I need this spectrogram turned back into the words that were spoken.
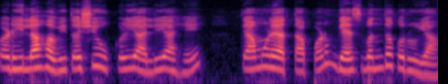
कढीला हवी तशी उकळी आली आहे. त्यामुळे आता आपण गॅस बंद करूया.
